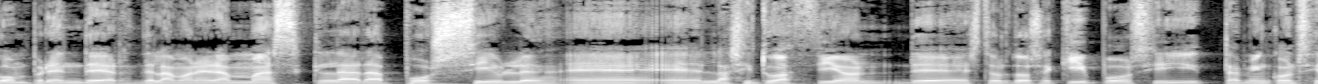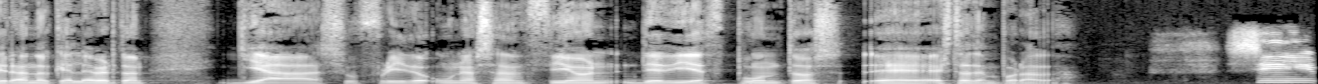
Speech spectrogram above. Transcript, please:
comprender de la manera más clara posible eh, eh, la situación de estos dos equipos y también considerando que el Everton ya ha sufrido una sanción de 10 puntos eh, esta temporada. Sí,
